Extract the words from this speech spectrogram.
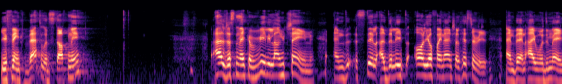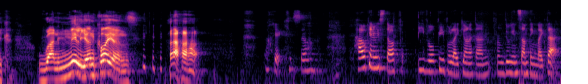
You think that would stop me? I'll just make a really long chain, and still I'll delete all your financial history, and then I would make one million coins. okay, so how can we stop evil people like Jonathan from doing something like that.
